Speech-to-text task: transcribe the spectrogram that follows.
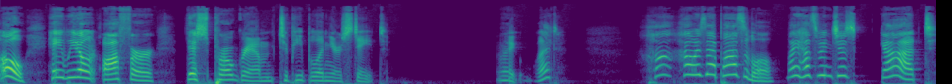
oh, hey, we don't offer this program to people in your state. I'm like, what? Huh? How is that possible? My husband just got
